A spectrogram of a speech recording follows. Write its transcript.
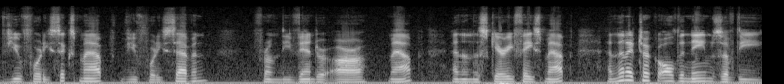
View 46 map, View 47, from the Vander Aar map, and then the Scary Face map, and then I took all the names of the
